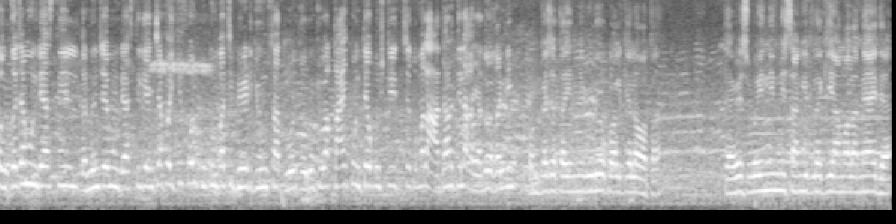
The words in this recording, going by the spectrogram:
पंकजा मुंडे असतील धनंजय मुंडे असतील यांच्यापैकी कोण कुटुंबाची भेट घेऊन सातवण करून किंवा काय कोणत्या गोष्टीचा तुम्हाला आधार दिला का या दोघांनी? पंकजाताईंनी व्हिडिओ कॉल केला होता. त्यावेळेस वहिनींनी सांगितलं की आम्हाला न्याय द्या.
